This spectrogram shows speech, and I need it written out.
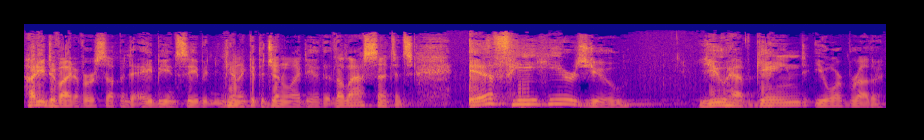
how do you divide a verse up into A, B, and C? But you kind of get the general idea. The, the last sentence If he hears you, you have gained your brother.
